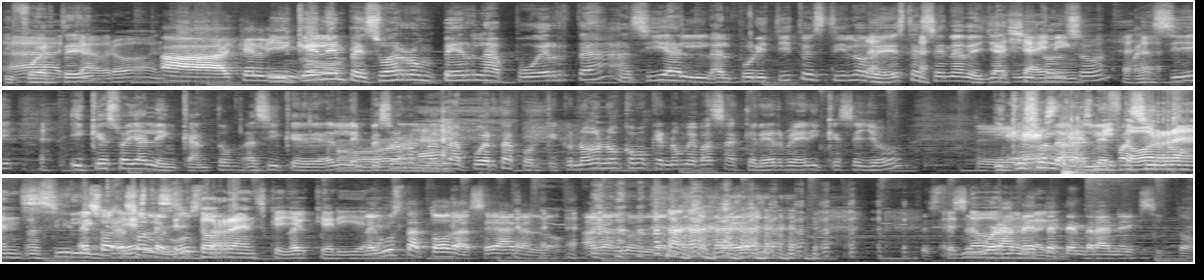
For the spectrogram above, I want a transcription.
y Ah, fuerte. cabrón. Ay, qué lindo. Y que él empezó a romper la puerta, así al, al puritito estilo de esta escena de Jack. Nicholson, así, y que eso a ella le encantó, así que él le empezó a romper la puerta porque no, no, como que no me vas a querer ver y qué sé yo, Sí. y que eso Este es le mi fascinó, Torrance. así le Eso- este le es el gusta. torrance que Le- yo quería. Le gusta a todas, ¿eh? Háganlo. Háganlo lo. Este, Eh, no, seguramente tendrán éxito.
